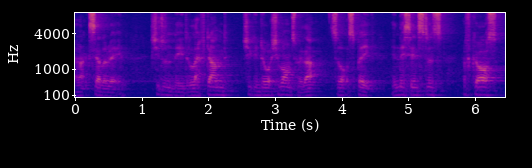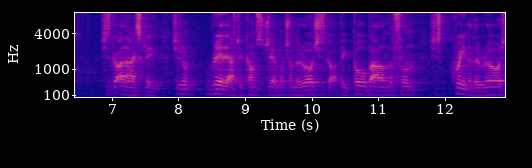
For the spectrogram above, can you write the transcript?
and accelerating. She doesn't need a left hand. She can do what she wants with that, so to speak. In this instance, of course, she's got an ice cream. She doesn't really have to concentrate much on the road. She's got a big bull bar on the front. She's queen of the road.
